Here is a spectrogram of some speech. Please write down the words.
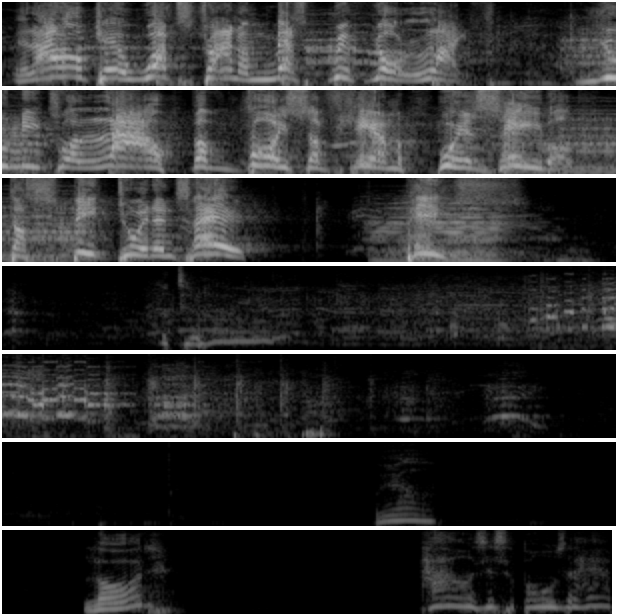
And I don't care what's trying to mess with your life. You need to allow the voice of Him who is able to speak to it and say, Peace. Well, Lord, how is this supposed to happen?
